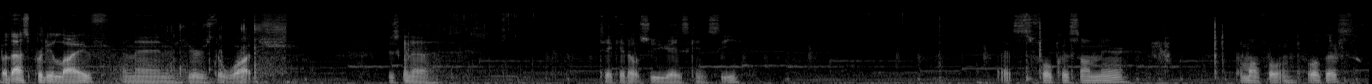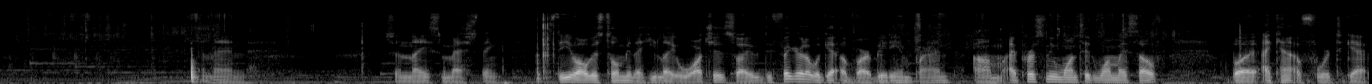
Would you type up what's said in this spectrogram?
But that's pretty live. And then here's the watch. Just gonna take it out so you guys can see. Let's focus on there. Come on focus. And then it's a nice mesh thing Steve always told me that he liked watches, so I figured I would get a Barbadian brand. Um, I personally wanted one myself, but I can't afford to get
